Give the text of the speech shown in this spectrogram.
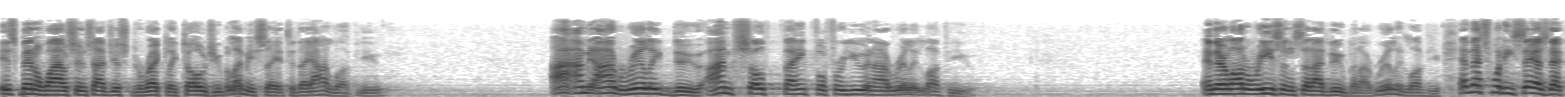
It's been a while since I've just directly told you, but let me say it today. I love you. I, I mean, I really do. I'm so thankful for you, and I really love you. And there are a lot of reasons that I do, but I really love you. And that's what he says that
